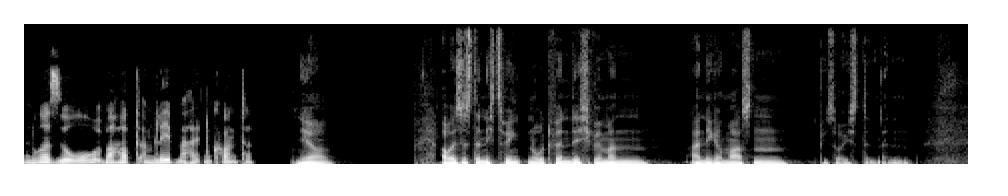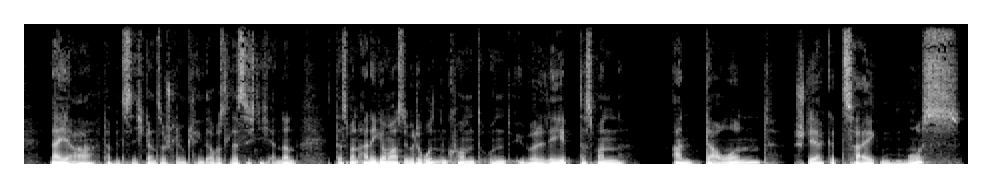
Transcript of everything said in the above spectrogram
nur so überhaupt am Leben erhalten konnte. ja. Aber ist es denn nicht zwingend notwendig, wenn man einigermaßen, wie soll ich es denn nennen? Naja, damit es nicht ganz so schlimm klingt, aber es lässt sich nicht ändern, dass man einigermaßen über die Runden kommt und überlebt, dass man andauernd Stärke zeigen muss,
